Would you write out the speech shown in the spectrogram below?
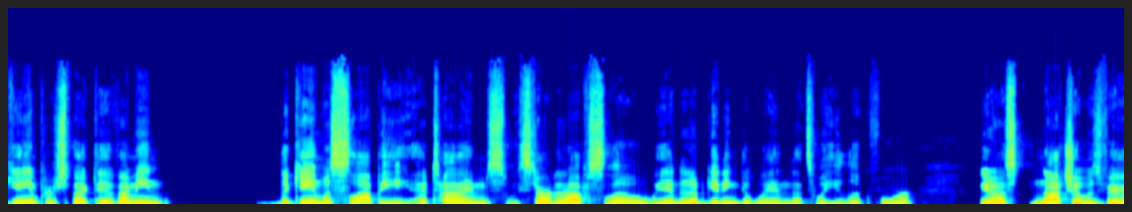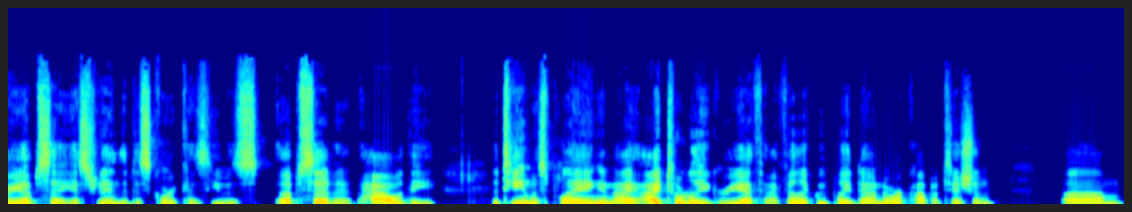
game perspective. I mean, the game was sloppy at times. We started off slow. We ended up getting the win. That's what you look for. You know, Nacho was very upset yesterday in the Discord because he was upset at how the the team was playing, and I I totally agree. I, th- I feel like we played down to our competition. Um,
